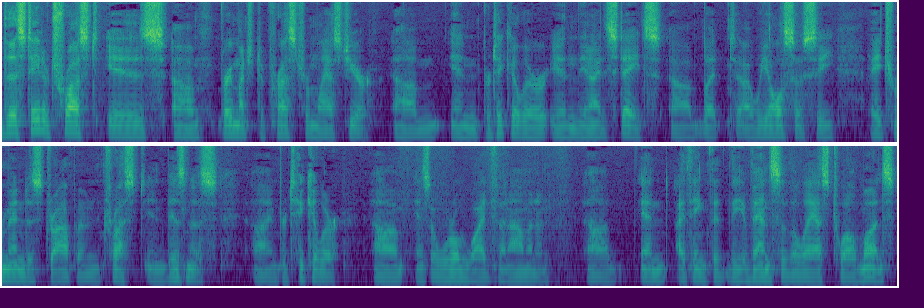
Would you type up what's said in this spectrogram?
The state of trust is um, very much depressed from last year, um, in particular in the United States, uh, but uh, we also see a tremendous drop in trust in business, uh, in particular, um, as a worldwide phenomenon. Uh, and I think that the events of the last 12 months,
